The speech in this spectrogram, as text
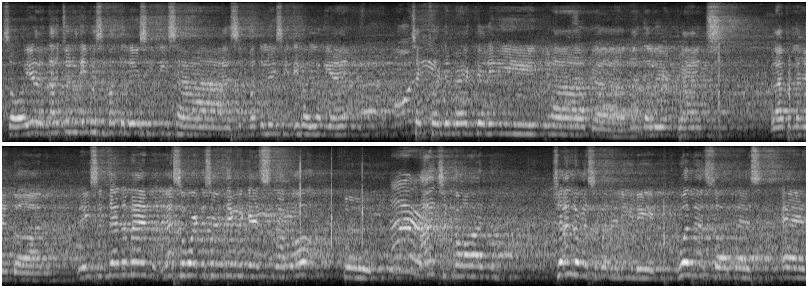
So, ayun, Dungeon Akiba sa Mandaluyong City, sa, sa Mandaluyong City Hall lang yan. Check for the Mercury Club, uh, Mandaluyong branch. Malapit lang yun doon. Ladies and gentlemen, let's award the certificates na po to Manchicon, John Lucas Manalili, Willan Soltes, and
